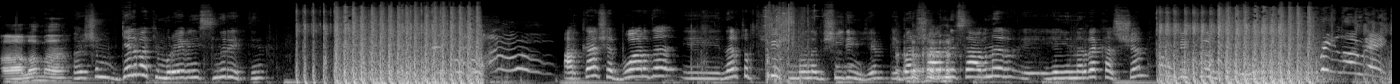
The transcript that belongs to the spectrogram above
Ağlama. Kardeşim gel bakayım buraya beni sinir ettin. Arkadaşlar bu arada e, Naruto pusuyor şimdi ona bir şey demeyeceğim. E, Barış abinin hesabını e, yayınlarda kasacağım. Ben bekliyorum sizi. Reloading!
